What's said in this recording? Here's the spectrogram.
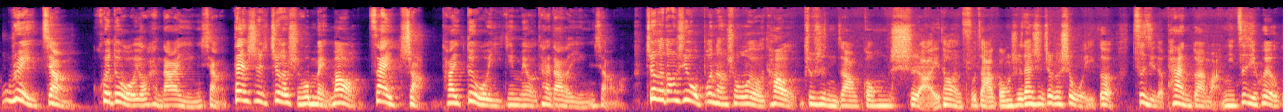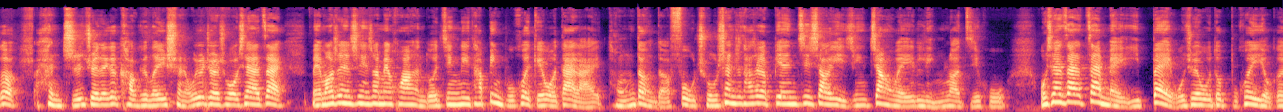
锐降，会对我有很大的影响。但是这个时候美貌再涨，它对我已经没有太大的影响了。这个东西我不能说我有套，就是你知道公式啊，一套很复杂公式。但是这个是我一个自己的判断嘛，你自己会有个很直觉的一个 calculation。我就觉得说，我现在在美貌这件事情上面花很多精力，它并不会给我带来同等的付出，甚至它这个边际效益已经降为零了，几乎。我现在在在每一倍，我觉得我都不会有个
